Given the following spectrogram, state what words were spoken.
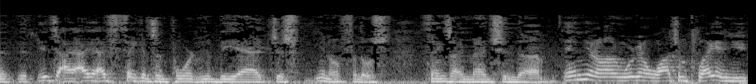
that, that it's, I, I- I think it's important to be at just you know for those things I mentioned, uh, and you know, and we're going to watch him play, and you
